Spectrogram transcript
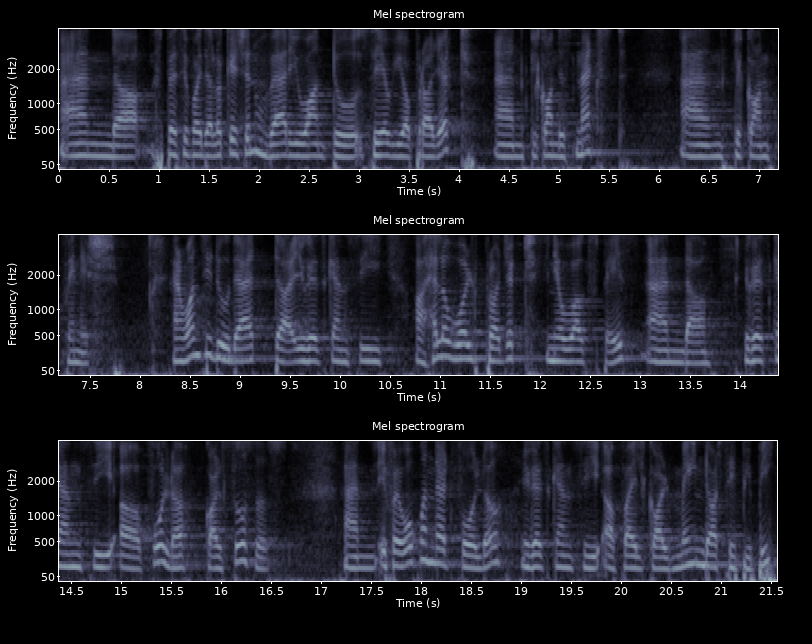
and uh, specify the location where you want to save your project and click on this next and click on finish. And once you do that uh, you guys can see a hello world project in your workspace and uh, you guys can see a folder called sources and if I open that folder you guys can see a file called main.cpp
